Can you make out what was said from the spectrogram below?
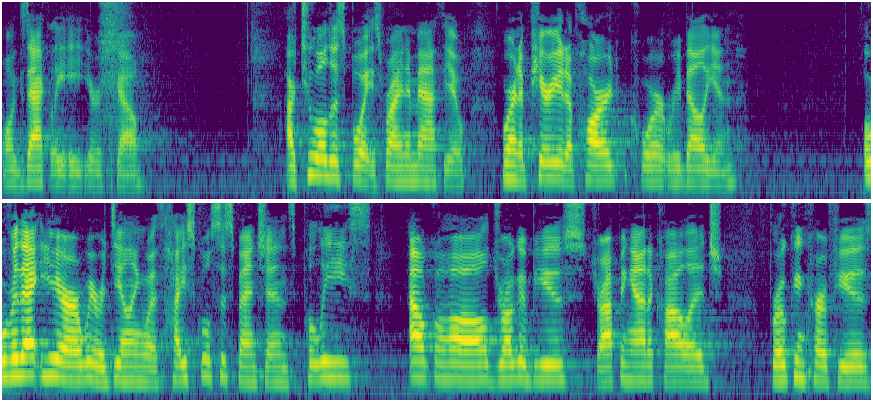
well, exactly eight years ago, our two oldest boys, Ryan and Matthew, were in a period of hardcore rebellion. Over that year, we were dealing with high school suspensions, police, alcohol, drug abuse, dropping out of college, broken curfews,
